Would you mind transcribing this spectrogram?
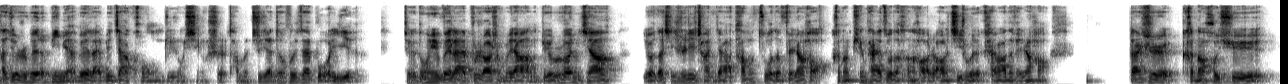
他就是为了避免未来被架空这种形式，他们之间都会在博弈的。这个东西未来不知道什么样的，比如说你像。有的新势力厂家，他们做的非常好，可能平台做的很好，然后技术也开发的非常好，但是可能后续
